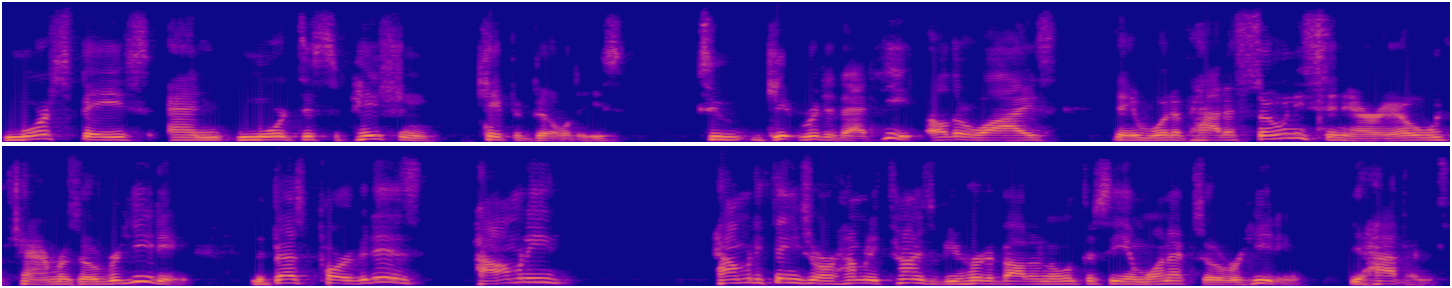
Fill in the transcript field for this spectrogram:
more space and more dissipation capabilities to get rid of that heat. Otherwise, they would have had a Sony scenario with cameras overheating. The best part of it is how many how many things or how many times have you heard about an Olympus EM1X overheating? You haven't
